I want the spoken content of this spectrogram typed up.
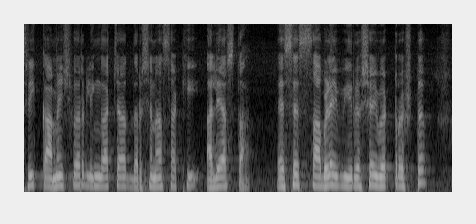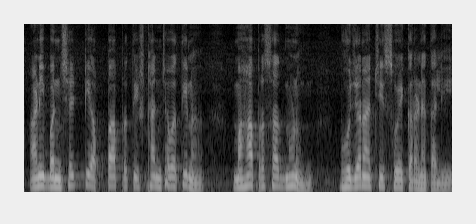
श्री कामेश्वर लिंगाच्या दर्शनासाठी आले असता S S Sable Veerashaiva trust आणि बनशेट्टी अप्पा प्रतिष्ठानच्या वतीनं महाप्रसाद म्हणून भोजनाची सोय करण्यात आली.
